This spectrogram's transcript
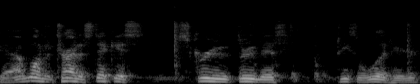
Okay, I'm going to try to stick this screw through this piece of wood here.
